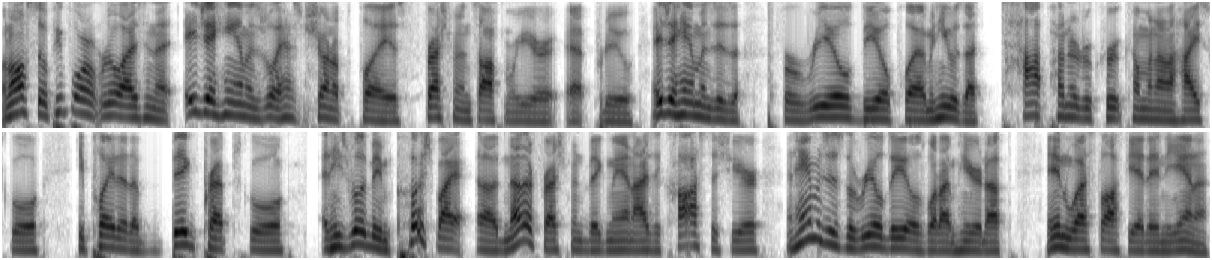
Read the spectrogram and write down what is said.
and also, people aren't realizing that AJ Hammons really hasn't shown up to play his freshman and sophomore year at Purdue. AJ Hammons is a for real deal play. I mean, he was a top 100 recruit coming out of high school. He played at a big prep school, and he's really being pushed by another freshman big man, Isaac Haas, this year. And Hammons is the real deal, is what I'm hearing up in West Lafayette, Indiana.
